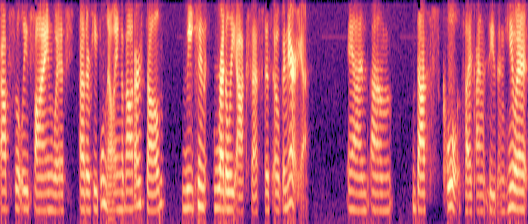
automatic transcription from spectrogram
absolutely fine with other people knowing about ourselves. We can readily access this open area. And um, that's cool. It's like I'm Season Hewitt.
